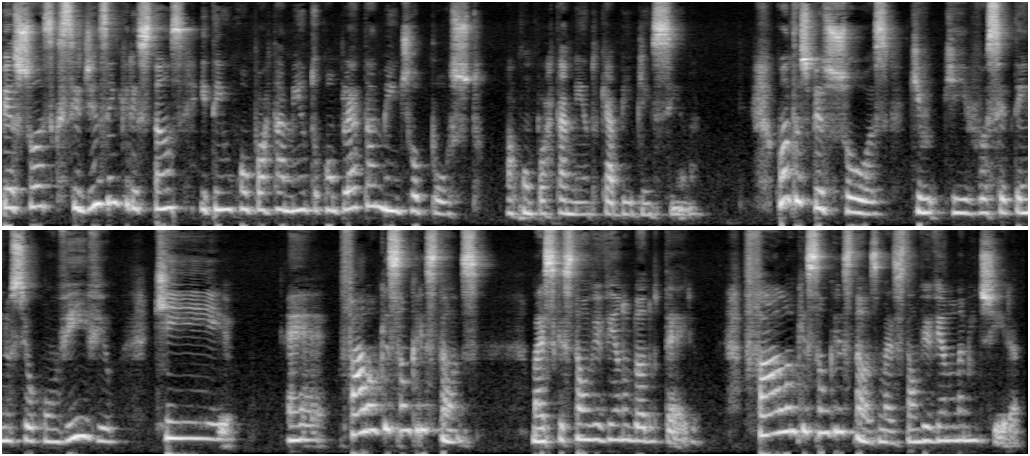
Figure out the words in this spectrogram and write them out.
pessoas que se dizem cristãs e têm um comportamento completamente oposto ao comportamento que a Bíblia ensina? Quantas pessoas que, que você tem no seu convívio que é, falam que são cristãs, mas que estão vivendo do adultério? Falam que são cristãs, mas estão vivendo na mentira.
